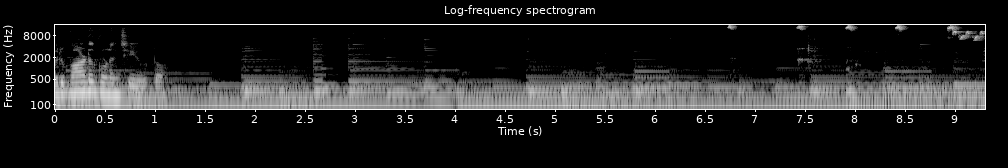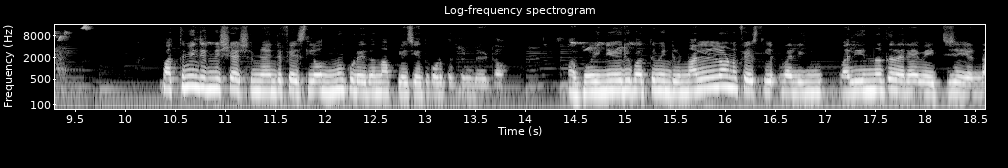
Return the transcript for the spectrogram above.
ഒരുപാട് ഗുണം ചെയ്യും കേട്ടോ പത്ത് മിനിറ്റിന് ശേഷം ഞാൻ എന്റെ ഫേസിൽ ഒന്നും കൂടെ ഇതൊന്ന് അപ്ലൈ ചെയ്ത് കൊടുത്തിട്ടുണ്ട് കേട്ടോ അപ്പോൾ ഇനി ഒരു പത്ത് മിനിറ്റ് നല്ലോണം ഫേസ് വലി വലിയുന്നത് വരെ വെയിറ്റ് ചെയ്യേണ്ട.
